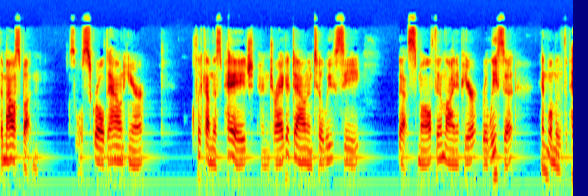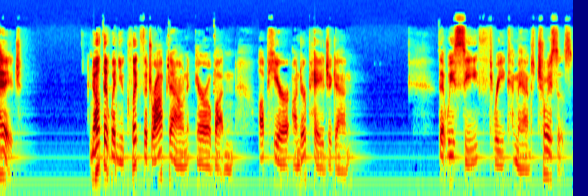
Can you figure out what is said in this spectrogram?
the mouse button. So we'll scroll down here, click on this page, and drag it down until we see that small thin line appear, release it, and we'll move the page. Note that when you click the drop down arrow button up here under Page again, that we see three command choices.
